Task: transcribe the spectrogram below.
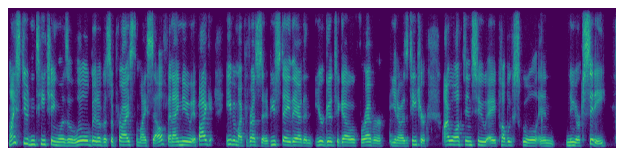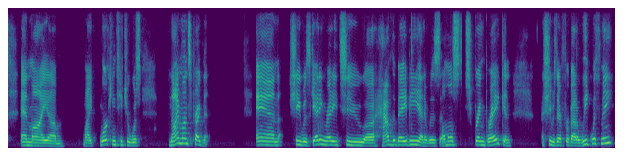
My student teaching was a little bit of a surprise to myself. And I knew if I, even my professor said, if you stay there, then you're good to go forever, you know, as a teacher. I walked into a public school in New York City, and my, um, my working teacher was nine months pregnant. And she was getting ready to uh, have the baby, and it was almost spring break. And she was there for about a week with me.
